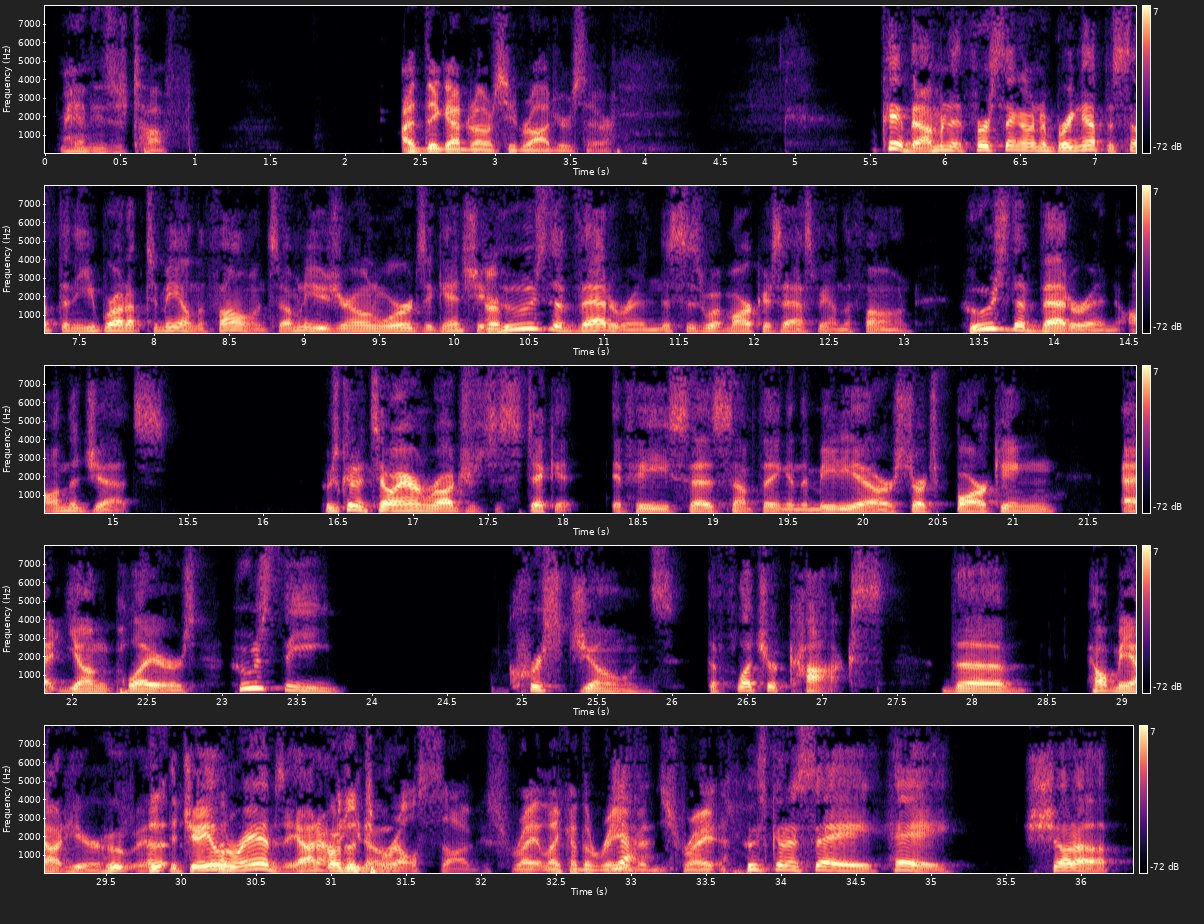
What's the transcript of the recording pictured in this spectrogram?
Man, these are tough. I think I'd rather see Rodgers there. Okay, but I'm gonna first thing I'm gonna bring up is something that you brought up to me on the phone. So I'm gonna use your own words against you. Sure. Who's the veteran? This is what Marcus asked me on the phone. Who's the veteran on the Jets who's gonna tell Aaron Rodgers to stick it if he says something in the media or starts barking at young players? Who's the Chris Jones, the Fletcher Cox, the help me out here? Who Uh, the Jalen Ramsey? I don't Or the you know, Terrell Suggs, right? Like of the Yeah. Ravens, right? who's going to say, "Hey, shut up"?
